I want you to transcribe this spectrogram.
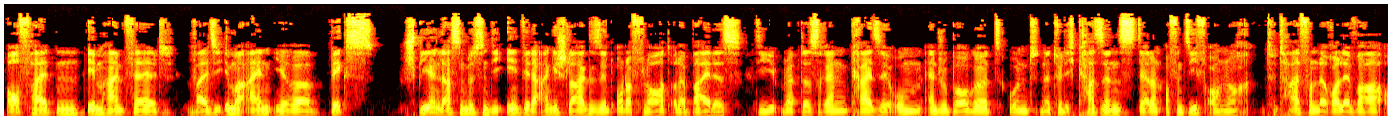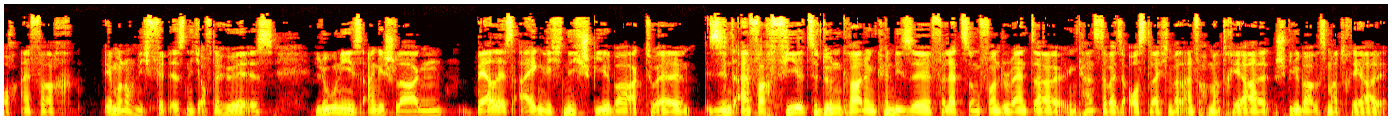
aufhalten im Heimfeld, weil sie immer einen ihrer Bigs spielen lassen müssen, die entweder angeschlagen sind oder flawed oder beides. Die Raptors rennen Kreise um Andrew Bogart und natürlich Cousins, der dann offensiv auch noch total von der Rolle war, auch einfach immer noch nicht fit ist, nicht auf der Höhe ist. Looney ist angeschlagen. Bell ist eigentlich nicht spielbar aktuell. Sie sind einfach viel zu dünn gerade und können diese Verletzung von Durant da in keinster Weise ausgleichen, weil einfach Material, spielbares Material,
